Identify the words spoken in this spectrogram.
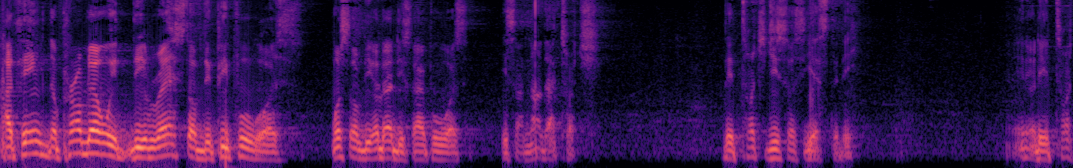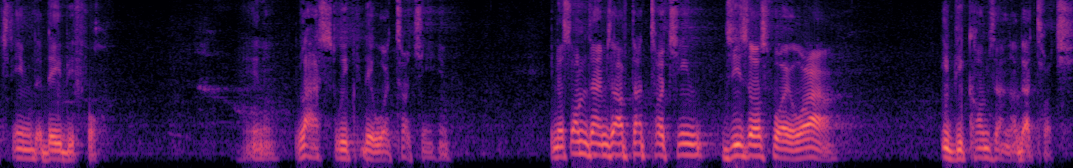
I think the problem with the rest of the people was, most of the other disciples was, it's another touch. They touched Jesus yesterday. You know, they touched him the day before. You know, last week they were touching him. You know, sometimes after touching Jesus for a while, it becomes another touch.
